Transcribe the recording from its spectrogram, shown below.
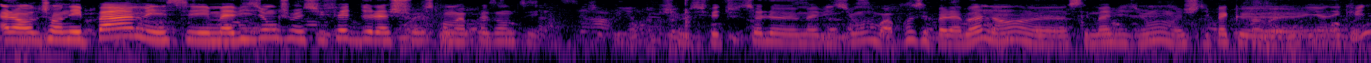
Alors, j'en ai pas, mais c'est ma vision que je me suis faite de la chose qu'on m'a présentée. Je me suis fait toute seule euh, ma vision. Bon, après, c'est pas la bonne, hein, euh, c'est ma vision. Je dis pas qu'il y en a qu'une.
